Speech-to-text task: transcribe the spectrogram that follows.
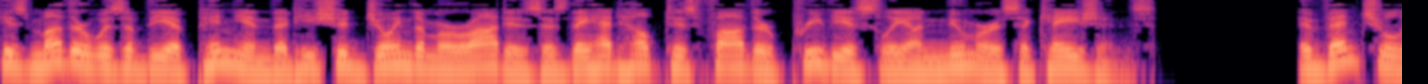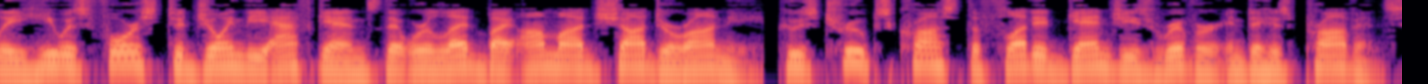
His mother was of the opinion that he should join the Marathas as they had helped his father previously on numerous occasions. Eventually he was forced to join the Afghans that were led by Ahmad Shah Durrani, whose troops crossed the flooded Ganges River into his province.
